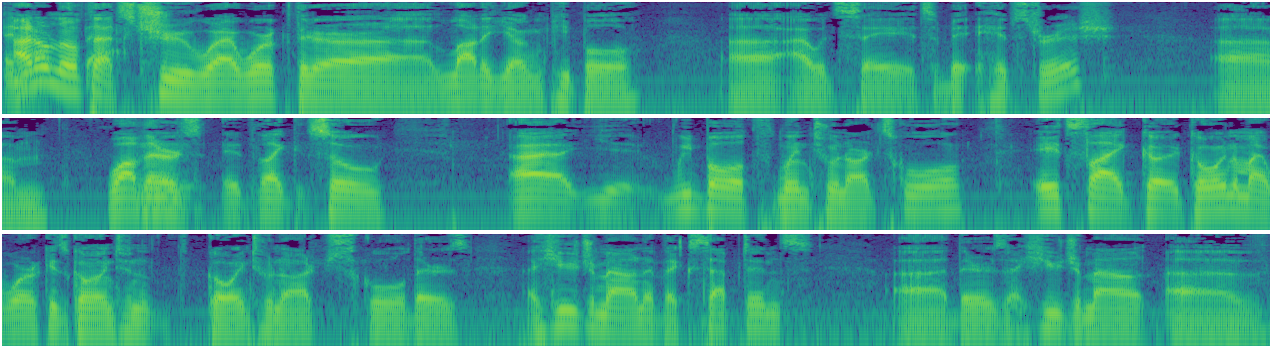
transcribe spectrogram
and I don't know if that's true. Where I work, there are a lot of young people. Uh, I would say it's a bit hipsterish. Um, while there's it's like so, uh, y- we both went to an art school. It's like go, going to my work is going to going to an art school. There's a huge amount of acceptance. Uh, there's a huge amount of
